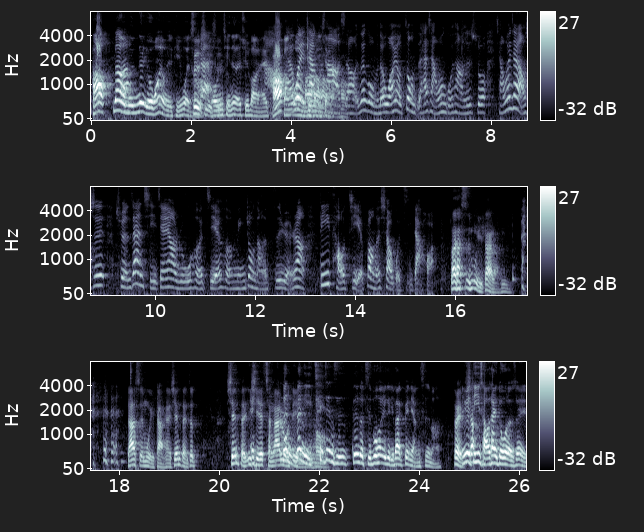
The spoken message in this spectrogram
好，那我们那有网友也提问，是好是是我们请那个雪宝来好帮来问一下国昌老师哦。那个我们的网友粽子，他想问国昌老师说，想问一下老师，选战期间要如何结合民众党的资源，让低潮解放的效果极大化？大家拭目以待了，嗯，大家拭目以待，嗯先等这，先等一些尘埃那落定。那你这哦阵子那个直播会一个礼拜变两次吗？对，因为低潮太多了，所以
